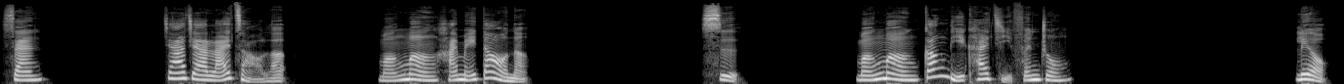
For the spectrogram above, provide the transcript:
三，佳佳来早了，萌萌还没到呢。四，萌萌刚离开几分钟。六，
